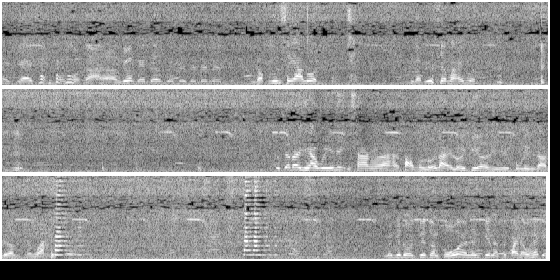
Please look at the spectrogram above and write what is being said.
Đấy về trong mô tả là nước đến ngập luôn xe luôn. Ngập luôn xe máy luôn. Tôi chắc anh theo ý định sang hải phòng một lối này, lối kia thì không lên ra đường, ra ngoài. Mấy cái đồi kia toàn cố, lên kia là phải quay đầu hết kìa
